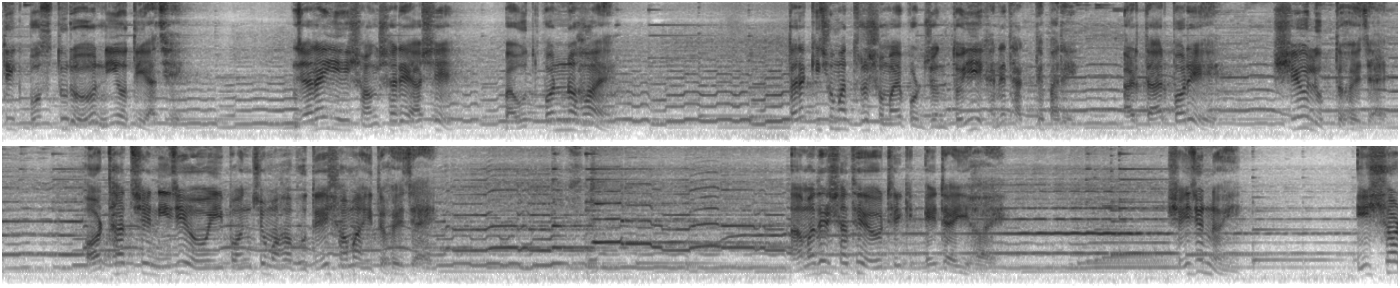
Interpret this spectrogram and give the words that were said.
ভৌতিক বস্তুরও নিয়তি আছে। যারাই এই সংসারে আসে বা উৎপন্ন হয়, তারা কিছুমাত্র সময় পর্যন্তই এখানে থাকতে পারে, আর তারপরে সেও লুপ্ত হয়ে যায়। অর্থাৎ সে নিজেও এই পঞ্চমহাভূতে সমাহিত হয়ে যায়। আমাদের সাথেও ঠিক এটাই হয়। সেই জন্যই ঈশ্বর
